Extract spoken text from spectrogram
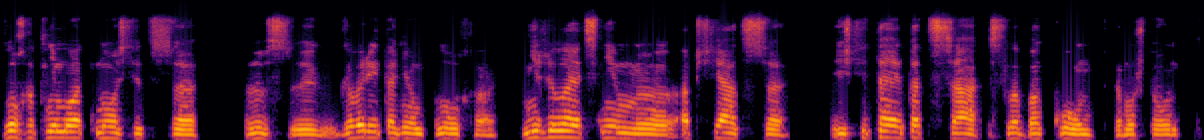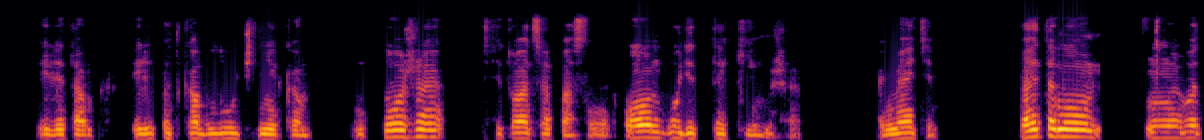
плохо к нему относится, э, э, говорит о нем плохо, не желает с ним общаться и считает отца слабаком, потому что он или там или подкаблучником, тоже ситуация опасная. Он будет таким же, понимаете? Поэтому вот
